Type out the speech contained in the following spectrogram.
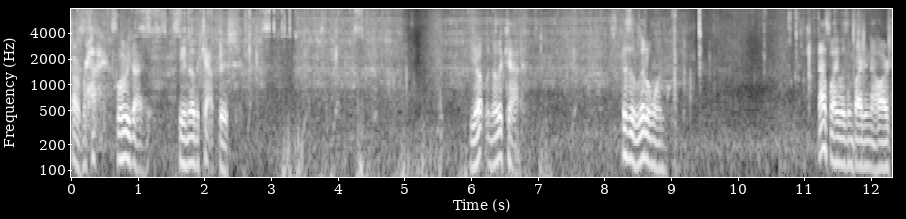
All right, what we got? See another catfish. Yep, another cat. This is a little one. That's why he wasn't biting that hard.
